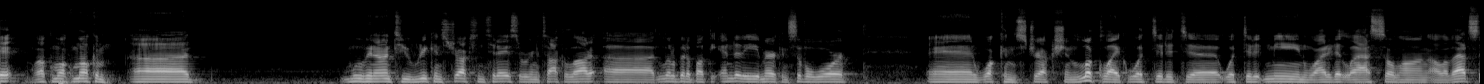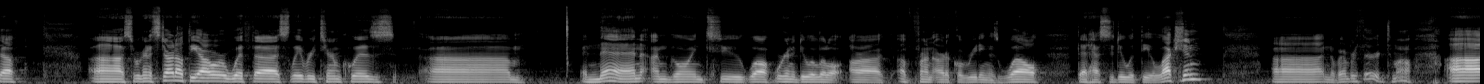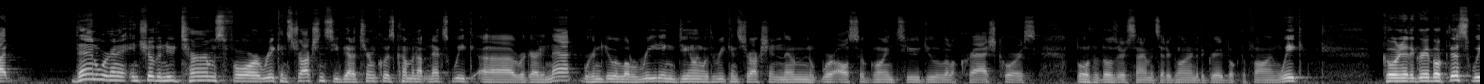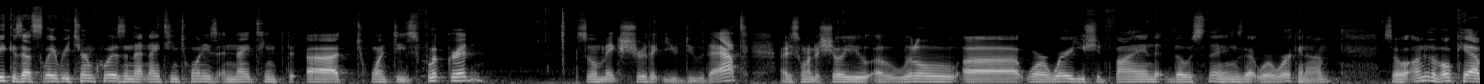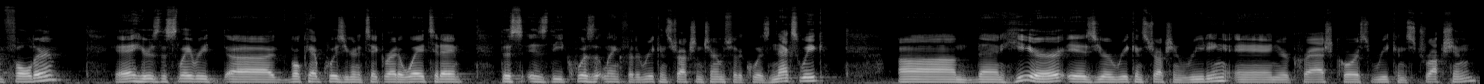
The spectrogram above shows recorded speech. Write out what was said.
Okay, welcome, welcome, welcome. Uh, moving on to Reconstruction today, so we're going to talk a lot, uh, a little bit about the end of the American Civil War and what construction looked like. What did it, uh, what did it mean? Why did it last so long? All of that stuff. Uh, so we're going to start out the hour with a slavery term quiz, um, and then I'm going to, well, we're going to do a little uh, upfront article reading as well that has to do with the election. Uh, November 3rd, tomorrow. Then we're going to intro the new terms for Reconstruction. So you've got a term quiz coming up next week uh, regarding that. We're going to do a little reading dealing with Reconstruction, and then we're also going to do a little crash course. Both of those are assignments that are going into the grade book the following week. Going into the grade book this week is that slavery term quiz and that 1920s and 1920s Flipgrid. So make sure that you do that. I just wanted to show you a little, uh, or where you should find those things that we're working on. So under the vocab folder, okay, here's the slavery uh, vocab quiz you're going to take right away today. This is the Quizlet link for the reconstruction terms for the quiz next week. Um, then here is your reconstruction reading and your crash course reconstruction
